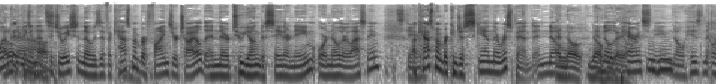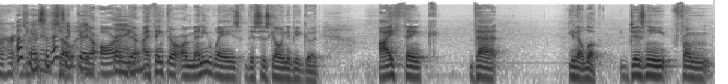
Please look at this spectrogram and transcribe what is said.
One don't good think thing it's in that situation, though, is if a cast member finds your child and they're too young to say their name or know their last name, a cast member can just scan their wristband and know And know- know who the they are. parent's name, mm-hmm. know his na- or her. Okay, her so name. that's a good there are thing. there I think there are many ways this is going to be good. I think that you know, look, Disney from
